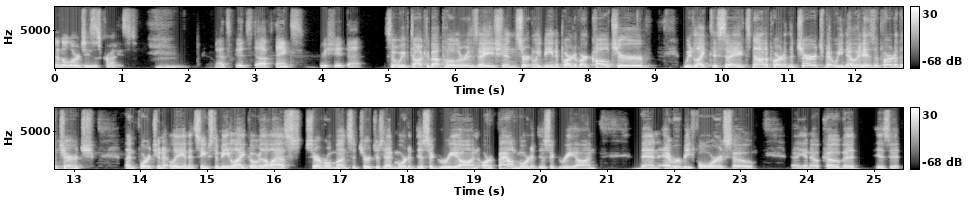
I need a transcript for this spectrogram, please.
and the Lord Jesus Christ. Mm, that's good stuff. Thanks. Appreciate that. So we've talked about polarization certainly being a part of our culture. We'd like to say it's not a part of the church, but we know it is a part of the church, unfortunately. And it seems to me like over the last several months, the church has had more to disagree on or found more to disagree on than ever before. So, uh, you know, COVID, is it,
